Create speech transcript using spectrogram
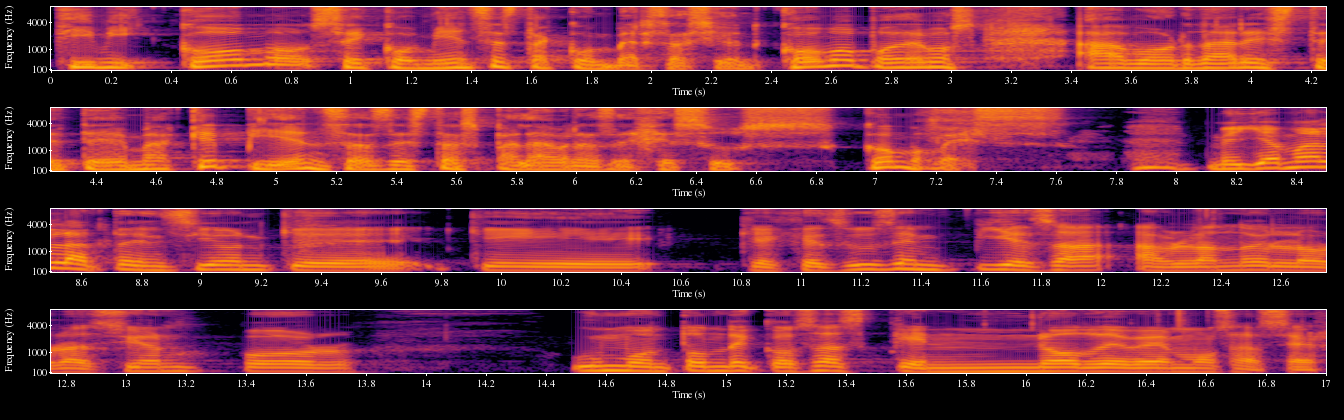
Timmy, ¿cómo se comienza esta conversación? ¿Cómo podemos abordar este tema? ¿Qué piensas de estas palabras de Jesús? ¿Cómo ves? Me llama la atención que, que, que Jesús empieza hablando de la oración por un montón de cosas que no debemos hacer.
